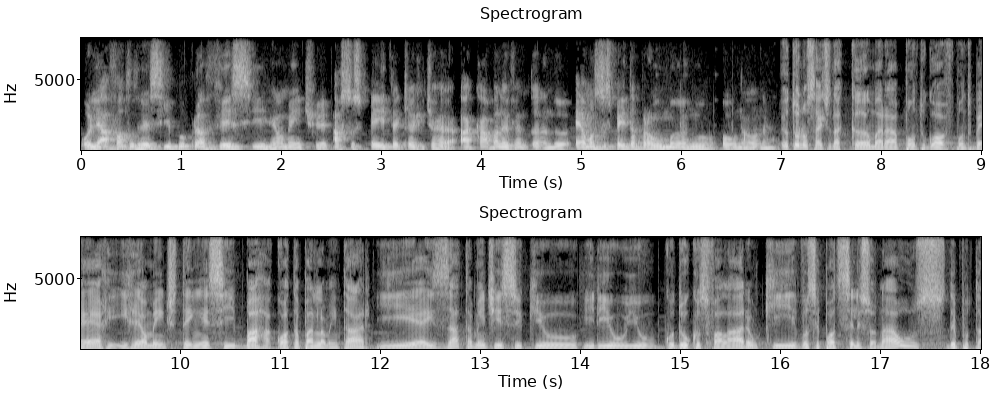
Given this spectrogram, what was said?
olhar a foto do recibo para ver se realmente a suspeita que a gente acaba levantando é uma suspeita para um humano ou não, né? Eu tô no site da câmara.gov.br e realmente tem esse barra cota parlamentar e é exatamente isso que o Iriu e o Kuducos falaram, que você pode selecionar os deputados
